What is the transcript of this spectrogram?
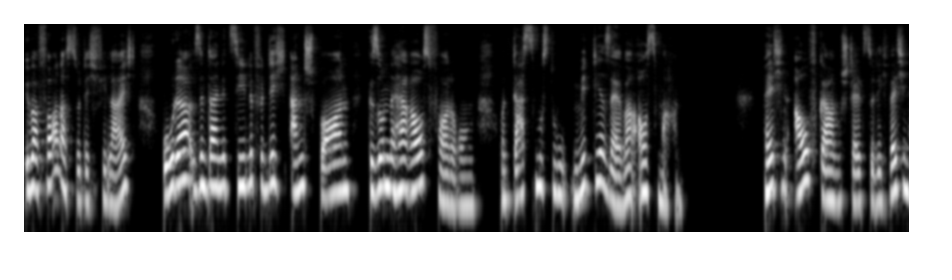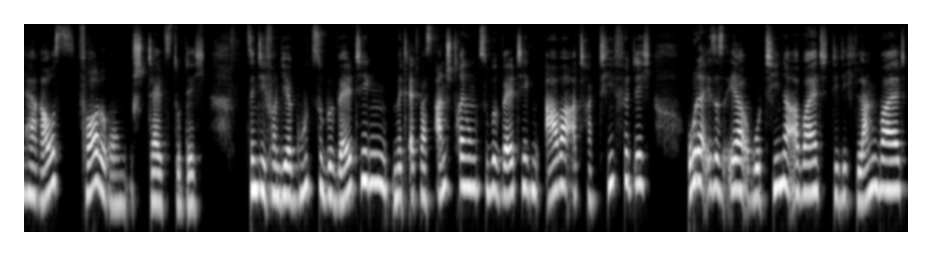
Überforderst du dich vielleicht oder sind deine Ziele für dich Ansporn, gesunde Herausforderungen? Und das musst du mit dir selber ausmachen. Welchen Aufgaben stellst du dich? Welchen Herausforderungen stellst du dich? Sind die von dir gut zu bewältigen, mit etwas Anstrengung zu bewältigen, aber attraktiv für dich? Oder ist es eher Routinearbeit, die dich langweilt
